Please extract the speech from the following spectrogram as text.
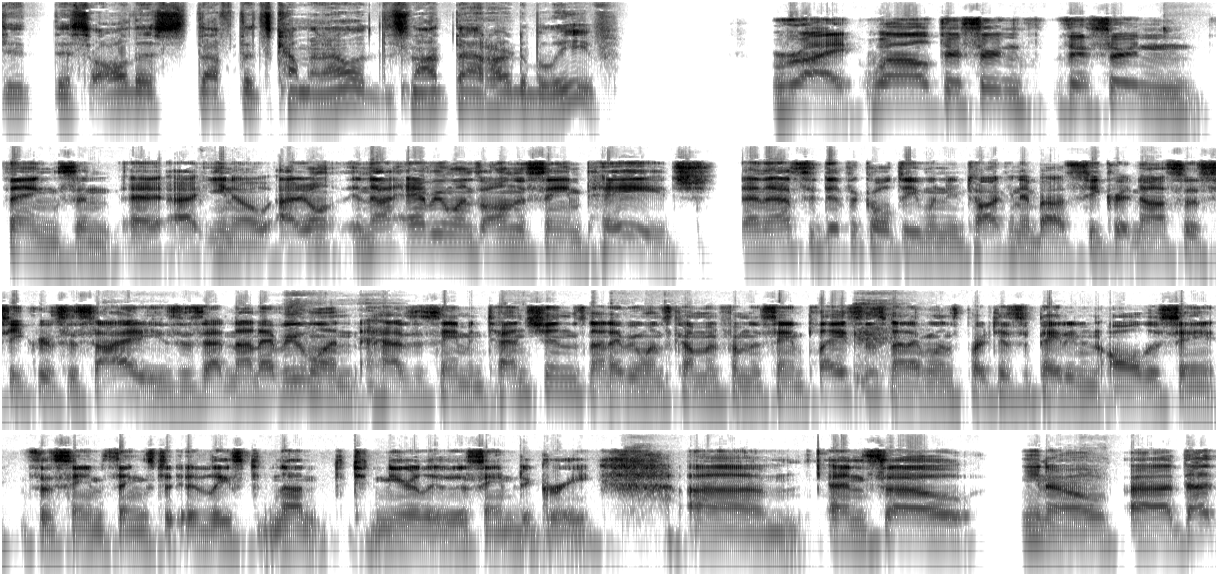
it, this all this stuff that's coming out. It's not that hard to believe. Right. Well, there's certain there's certain things, and uh, uh, you know, I don't. Not everyone's on the same page, and that's the difficulty when you're talking about secret, not so secret societies. Is that not everyone has the same intentions? Not everyone's coming from the same places. Not everyone's participating in all the same the same things, to, at least not to nearly the same degree. Um, and so, you know, uh, that.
